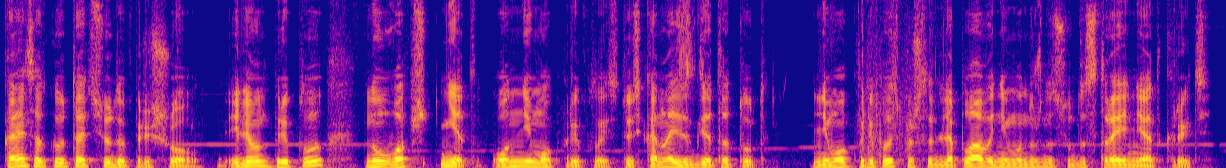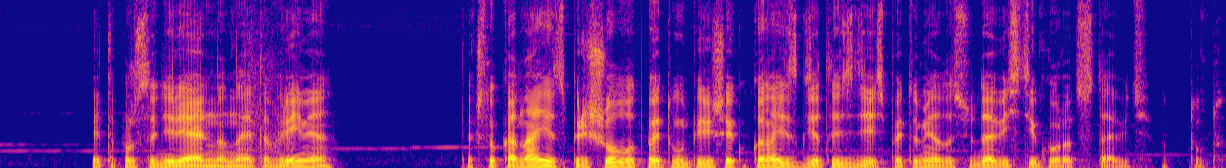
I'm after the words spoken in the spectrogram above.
Канадец откуда-то отсюда пришел. Или он приплыл? Ну, вообще... Нет, он не мог приплыть. То есть канадец где-то тут. Не мог приплыть, потому что для плавания ему нужно судостроение открыть. Это просто нереально на это время. Так что канадец пришел вот по этому перешейку, канадец где-то здесь. Поэтому мне надо сюда вести город ставить. Вот тут.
